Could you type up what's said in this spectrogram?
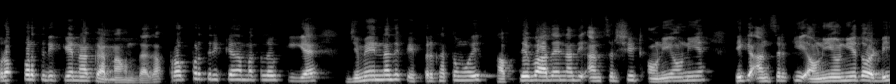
ਪ੍ਰੋਪਰ ਤਰੀਕੇ ਨਾਲ ਕਰਨਾ ਹੁੰਦਾਗਾ ਪ੍ਰੋਪਰ ਤਰੀਕੇ ਦਾ ਮਤਲਬ ਕੀ ਹੈ? ਜਿਵੇਂ ਇਹਨਾਂ ਦੇ ਪੇਪਰ ਖਤਮ ਹੋਏ, ਹਫ਼ਤੇ ਬਾਅਦ ਇਹਨਾਂ ਦੀ ਆਨਸਰ ਸ਼ੀਟ ਆਉਣੀ ਆਉਣੀ ਹੈ। ਠੀਕ ਹੈ? ਆਨਸਰ ਕੀ ਆਉਣੀ ਆਉਣੀ ਹੈ ਤੁਹਾਡੀ?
